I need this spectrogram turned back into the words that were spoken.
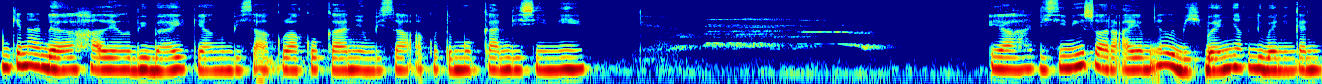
mungkin ada hal yang lebih baik yang bisa aku lakukan yang bisa aku temukan di sini. Ya di sini suara ayamnya lebih banyak dibandingkan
